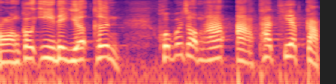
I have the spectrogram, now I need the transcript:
รองเก้าอี้ได้เยอะขึ้น คุณผู้ชมฮะอะถ้าเทียบกับ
